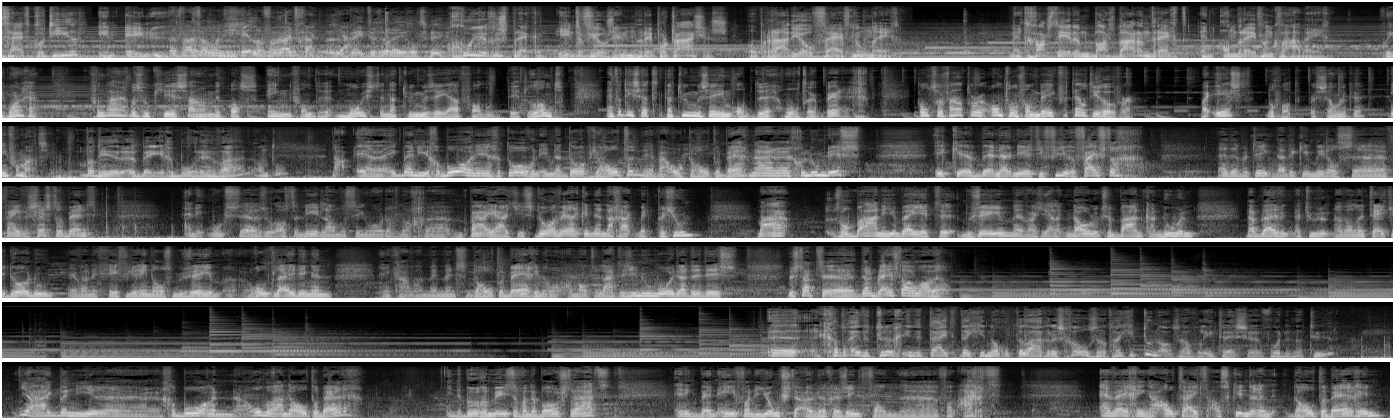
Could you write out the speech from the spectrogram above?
Vijf kwartier in één uur. Dat was al een hele vooruitgang. Ja. Beter geregeld. Goede gesprekken, interviews en reportages op Radio 509. Met gastheren Bas Barendrecht en André van Kwaabegen. Goedemorgen. Vandaag bezoek je samen met Bas een van de mooiste natuurmusea van dit land. En dat is het Natuurmuseum op de Holterberg. Conservator Anton van Beek vertelt hierover. Maar eerst nog wat persoonlijke informatie. Wanneer eh, ben je geboren en waar, Anton? Nou, eh, ik ben hier geboren en getogen in het dorpje Holten, eh, waar ook de Holterberg naar eh, genoemd is. Ik eh, ben uit 1954 en dat betekent dat ik inmiddels eh, 65 ben. En ik moet, zoals de Nederlanders tegenwoordig, nog eh, een paar jaartjes doorwerken en dan ga ik met pensioen. Maar zo'n baan hier bij het museum, wat je eigenlijk nauwelijks een baan kan noemen, daar blijf ik natuurlijk nog wel een tijdje doordoen. Eh, Want ik geef hier in ons museum eh, rondleidingen. En ik ga wel met mensen de Holterberg in om allemaal te laten zien hoe mooi dat het is. Dus dat, eh, dat blijft allemaal wel. Eh, ik ga toch even terug in de tijd dat je nog op de lagere school zat. Had je toen al zoveel interesse voor de natuur? Ja, ik ben hier eh, geboren eh, onderaan de Holterberg. In de burgemeester van de Borstraat. En ik ben een van de jongsten uit een gezin van, eh, van acht. En wij gingen altijd als kinderen de Holterberg in.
